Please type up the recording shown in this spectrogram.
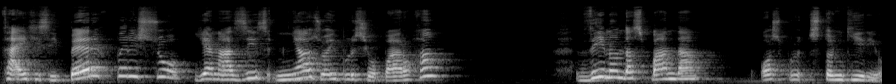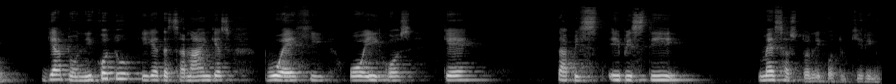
Θα έχεις υπέρεκπερι σου για να ζεις μια ζωή πλουσιοπάροχα, δίνοντας πάντα ως στον Κύριο για τον οίκο του και για τις ανάγκες που έχει ο οίκος και τα οι πιστοί μέσα στον οίκο του Κυρίου.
